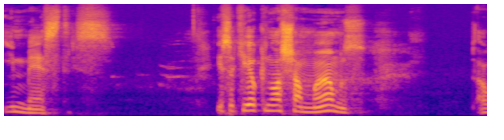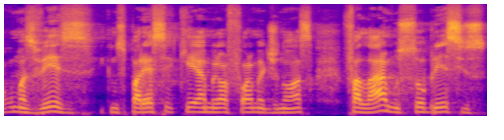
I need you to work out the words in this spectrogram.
e mestres. Isso aqui é o que nós chamamos, algumas vezes, que nos parece que é a melhor forma de nós falarmos sobre esses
